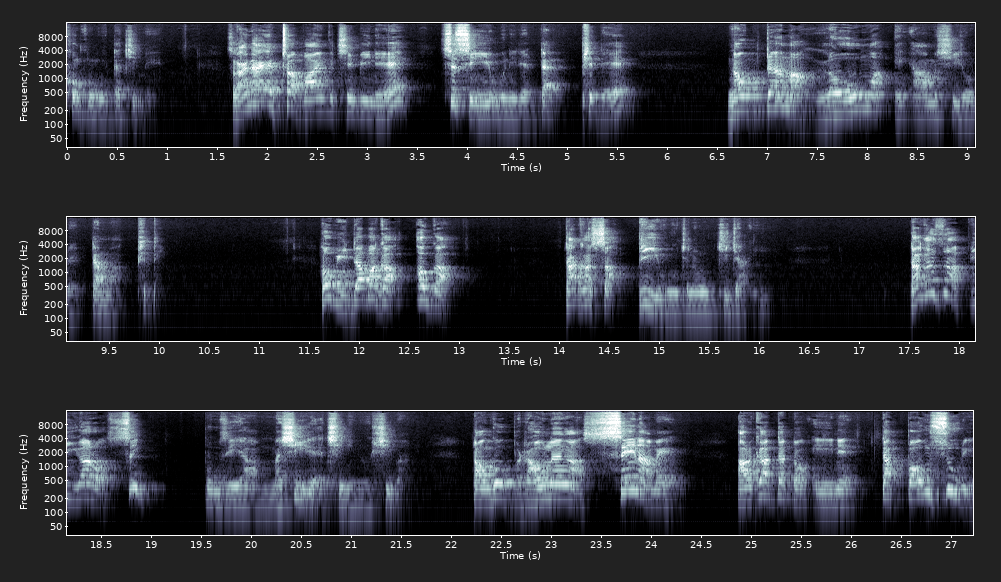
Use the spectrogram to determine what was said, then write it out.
ခုံခုံကိုတက်ကြည့်မယ်စကိုင်းတိုင်းအထက်ပိုင်းကချင်းပြည်နယ်စစ်စင်ရေးဝင်နေတဲ့တက်ဖြစ်တယ်နောက်တန်းမှာလုံးဝအင်အားမရှိတော့တဲ့တက်မှာဖြစ်တယ်ဟုတ်ပြီတပတ်ကအောက်က တက္ကစပြည်ကိုကျွန်တော်တို့ကြည့်ကြည်တက္ကစပြည်ကတော့စိတ်ပူစရာမရှိတဲ့အခြေအနေမျိုးရှိပါတယ်တောင်ကုတ်ပဒေါင်းလန်းကဆင်းလာမဲ့အာရကတက်တော်အေနဲ့တပ်ပေါင်းစုတွေ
